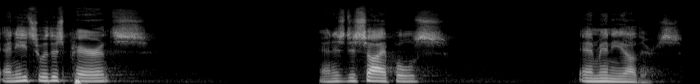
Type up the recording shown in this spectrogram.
and eats with his parents and his disciples and many others.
